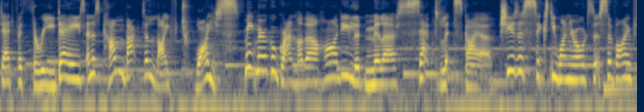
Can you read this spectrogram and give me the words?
Dead for three days and has come back to life twice. Meet miracle grandmother Hardy Ludmilla Steblitskaya. She is a 61 year old that survived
